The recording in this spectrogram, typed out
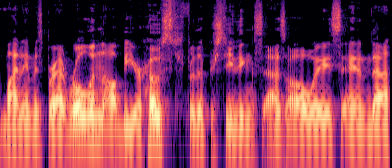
My name is Brad Rowland. I'll be your host for the proceedings as always. And uh,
